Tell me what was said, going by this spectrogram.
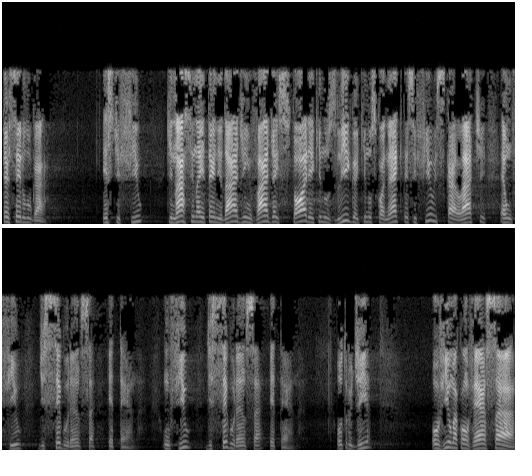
Terceiro lugar, este fio que nasce na eternidade, invade a história que nos liga e que nos conecta, esse fio escarlate é um fio de segurança eterna. Um fio de segurança eterna. Outro dia, ouvi uma conversa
